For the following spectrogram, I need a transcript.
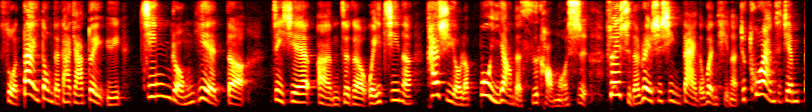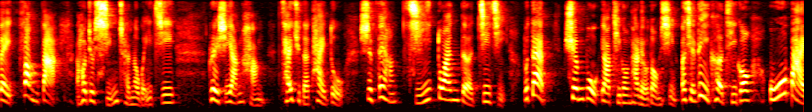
所带动的，大家对于金融业的这些嗯这个危机呢，开始有了不一样的思考模式，所以使得瑞士信贷的问题呢，就突然之间被放大，然后就形成了危机。瑞士央行采取的态度是非常极端的积极，不但宣布要提供它流动性，而且立刻提供五百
